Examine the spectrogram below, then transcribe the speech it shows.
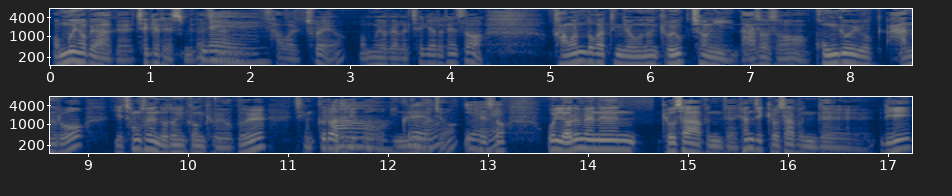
업무 협약을 체결했습니다. 지난 네. 4월 초에요. 업무 협약을 체결을 해서 강원도 같은 경우는 교육청이 나서서 공교육 안으로 이 청소년 노동인권 교육을 지금 끌어들이고 아, 있는 그래요? 거죠. 예. 그래서 올 여름에는 교사분들, 현직 교사분들이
